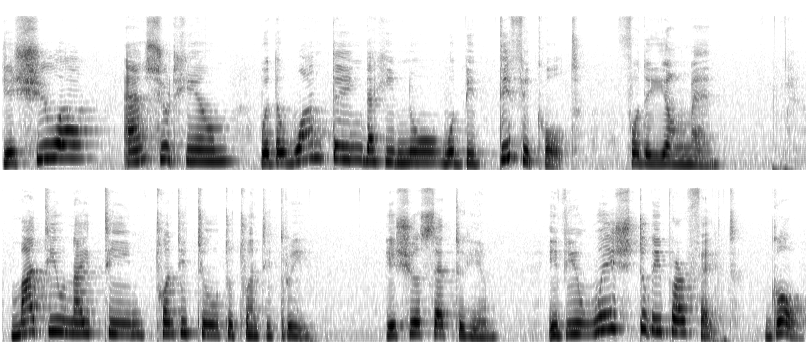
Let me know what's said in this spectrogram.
Yeshua answered him with the one thing that he knew would be difficult for the young man. Matthew 19 22 to 23. Yeshua said to him, If you wish to be perfect, go,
